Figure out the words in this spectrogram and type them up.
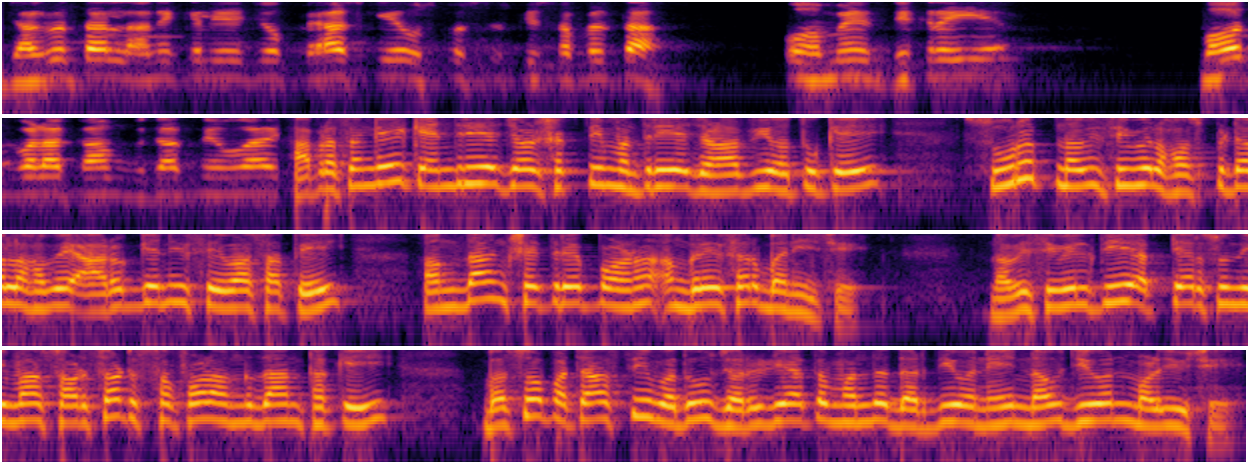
जागरूकता लाने के लिए जो प्रयास किए उसको उसकी सफलता वो हमें दिख रही है बहुत बड़ा काम गुजरात में हुआ है આ પ્રસંગે કેન્દ્રીય જળશક્તિ મંત્રીએ જણાવ્યું હતું કે સુરત નવી સિવિલ હોસ્પિટલ હવે આરોગ્યની સેવા સાથે અંગદાન ક્ષેત્રે પણ અગ્રેસર બની છે. નવી સિવિલથી અત્યાર સુધીમાં સડસઠ સફળ અંગદાન થકી બસો પચાસથી વધુ જરૂરિયાતમંદ દર્દીઓને નવજીવન મળ્યું છે.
